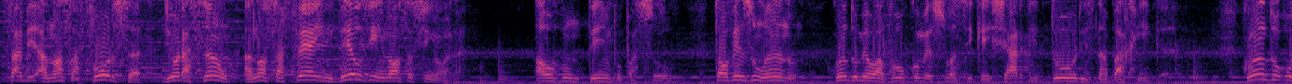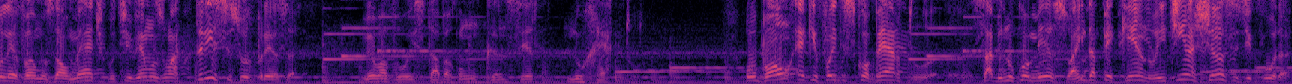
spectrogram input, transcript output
sabe, a nossa força de oração, a nossa fé em Deus e em Nossa Senhora. Algum tempo passou, talvez um ano, quando meu avô começou a se queixar de dores na barriga. Quando o levamos ao médico, tivemos uma triste surpresa. Meu avô estava com um câncer no reto. O bom é que foi descoberto, sabe, no começo, ainda pequeno, e tinha chances de cura.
